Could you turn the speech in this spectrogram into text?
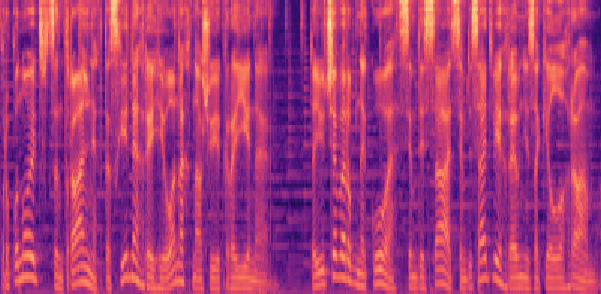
пропонують в центральних та східних регіонах нашої країни, даючи виробнику 70-72 гривні за кілограм.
